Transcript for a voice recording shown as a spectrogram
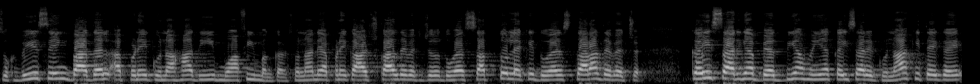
ਸੁਖਬੀਰ ਸਿੰਘ ਬਾਦਲ ਆਪਣੇ ਗੁਨਾਹਾਂ ਦੀ ਮੁਆਫੀ ਮੰਗਣ। ਸੋ ਉਹਨਾਂ ਨੇ ਆਪਣੇ ਕਾਰਜਕਾਲ ਦੇ ਵਿੱਚ ਜਦੋਂ 2007 ਤੋਂ ਲੈ ਕੇ 2017 ਦੇ ਵਿੱਚ ਕਈ ਸਾਰੀਆਂ ਬੇਅਦਬੀਆਂ ਹੋਈਆਂ, ਕਈ ਸਾਰੇ ਗੁਨਾਹ ਕੀਤੇ ਗਏ।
